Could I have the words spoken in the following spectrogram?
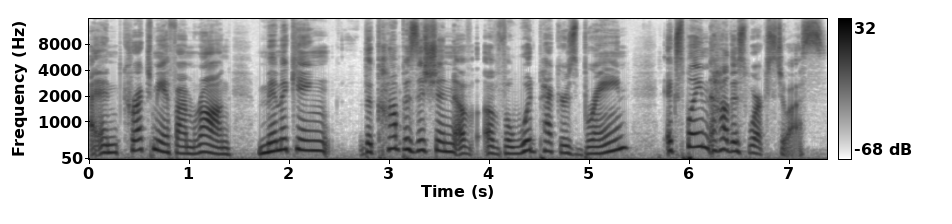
and correct me if I'm wrong, mimicking the composition of, of a woodpecker's brain Explain how this works to us.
